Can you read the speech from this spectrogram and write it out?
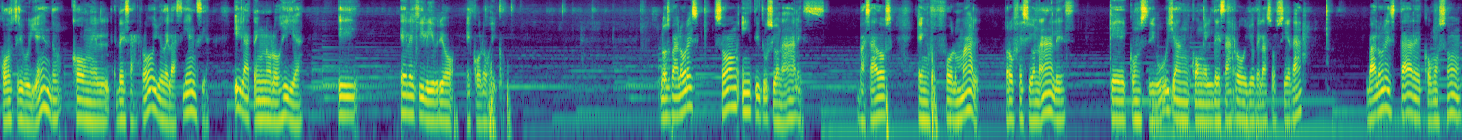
contribuyendo con el desarrollo de la ciencia y la tecnología y el equilibrio ecológico. Los valores son institucionales, basados en formar profesionales que contribuyan con el desarrollo de la sociedad Valores tales como son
